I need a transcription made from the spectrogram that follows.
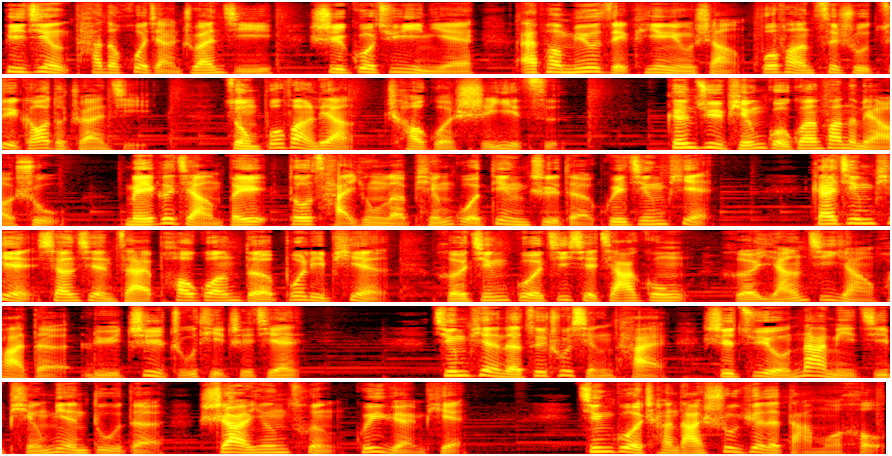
毕竟他的获奖专辑是过去一年 Apple Music 应用上播放次数最高的专辑，总播放量超过十亿次。根据苹果官方的描述，每个奖杯都采用了苹果定制的硅晶片。该晶片镶嵌在抛光的玻璃片和经过机械加工和阳极氧化的铝制主体之间。晶片的最初形态是具有纳米级平面度的十二英寸硅圆片，经过长达数月的打磨后，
